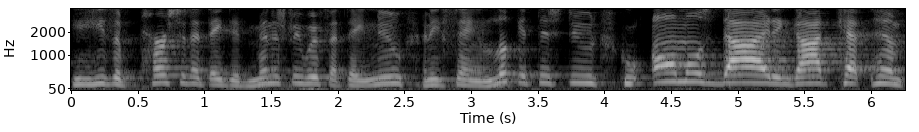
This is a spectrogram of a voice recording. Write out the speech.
He, he's a person that they did ministry with, that they knew, and he's saying, Look at this dude who almost died, and God kept him.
